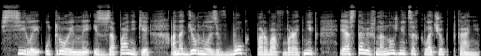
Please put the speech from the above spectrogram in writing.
С силой, утроенной из-за паники, она дернулась в бок, порвав воротник и оставив на ножницах клочок ткани.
